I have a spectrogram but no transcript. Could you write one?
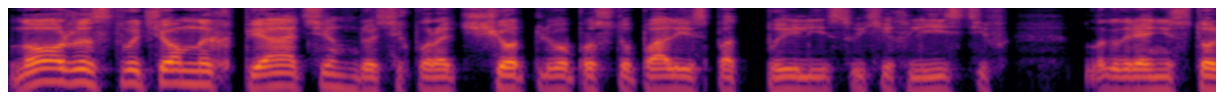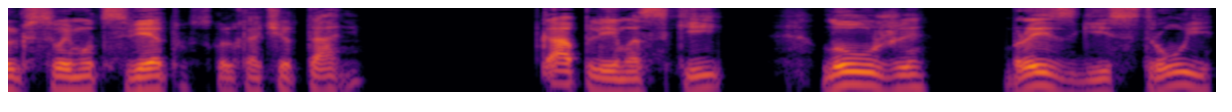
Множество темных пятен до сих пор отчетливо проступали из-под пыли и сухих листьев, благодаря не столько своему цвету, сколько очертаниям. Капли и мазки, лужи, брызги и струи.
